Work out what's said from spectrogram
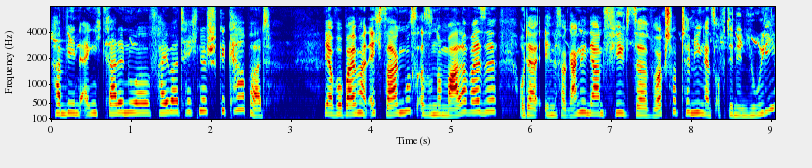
haben wir ihn eigentlich gerade nur fibertechnisch gekapert. Ja, wobei man echt sagen muss, also normalerweise oder in den vergangenen Jahren fiel dieser Workshop-Termin ganz oft in den Juli.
